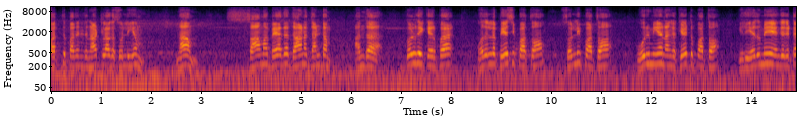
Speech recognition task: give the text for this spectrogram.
பத்து பதினைந்து நாட்களாக சொல்லியும் நாம் சாமபேத தான தண்டம் அந்த கொள்கைக்கேற்ப முதல்ல பேசி பார்த்தோம் சொல்லி பார்த்தோம் உரிமையாக நாங்கள் கேட்டு பார்த்தோம். இது எதுவுமே எங்ககிட்ட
